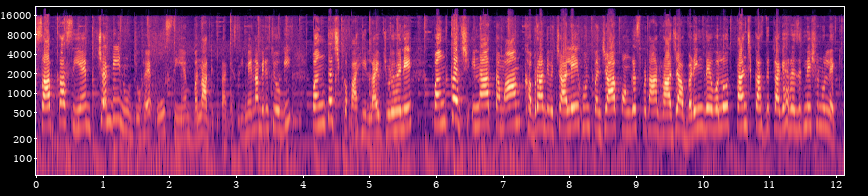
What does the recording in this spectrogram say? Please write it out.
ਸਾਬਕਾ ਸੀਐਮ ਚੰਡੀ ਨੂੰ ਜੋ ਹੈ ਉਹ ਸੀਐਮ ਬਣਾ ਦਿੱਤਾ ਗਿਆ ਸੀ ਮੇਰੇ ਨਾਲ ਮੇਰੇ ਸਹਿਯੋਗੀ ਪੰਕਜ ਕਪਾਹੀ ਲਾਈਵ ਜੁੜੇ ਹੋਏ ਨੇ ਪੰਕਜ ਇਨ੍ਹਾਂ तमाम ਖਬਰਾਂ ਦੇ ਵਿਚਾਲੇ ਹੁਣ ਪੰਜਾਬ ਕਾਂਗਰਸ ਪ੍ਰਧਾਨ ਰਾਜਾ ਵੜਿੰਗ ਦੇ ਵੱਲੋਂ ਤੰਜ ਕੱਸ ਦਿੱਤਾ ਗਿਆ ਰੈਜ਼ਿਗਨੇਸ਼ਨ ਨੂੰ ਲੈ ਕੇ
